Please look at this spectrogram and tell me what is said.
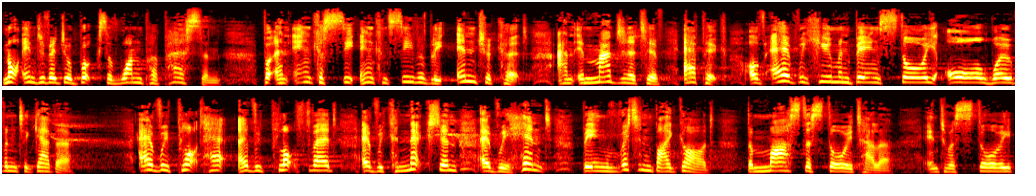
not individual books of one per person, but an inconce- inconceivably intricate and imaginative epic of every human being's story all woven together. Every plot, he- every plot thread, every connection, every hint being written by God, the master storyteller, into a story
